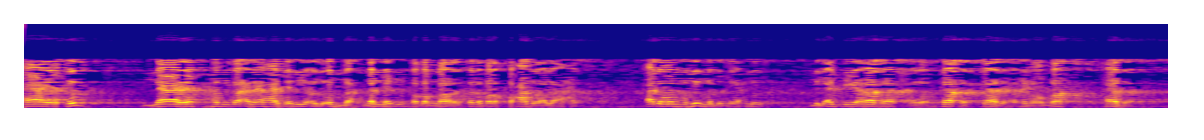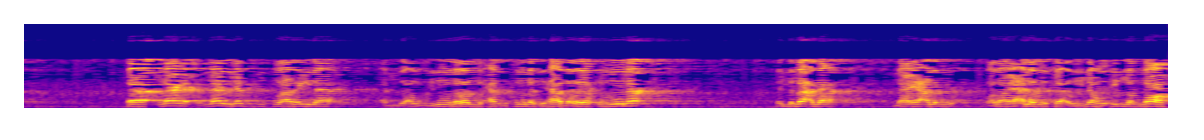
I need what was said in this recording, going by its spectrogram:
آية لا يفهم معناها جميع الأمة لا النبي صلى الله عليه وسلم ولا الصحابة ولا أحد. هذا هو المهم الذي نحن من أجله أراد أو ساق الشارع رحمه الله هذا. فلا لا يلبس علينا المؤولون والمحرفون بهذا ويقولون إن معنى لا يعلم وما يعلم تأويله إلا الله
